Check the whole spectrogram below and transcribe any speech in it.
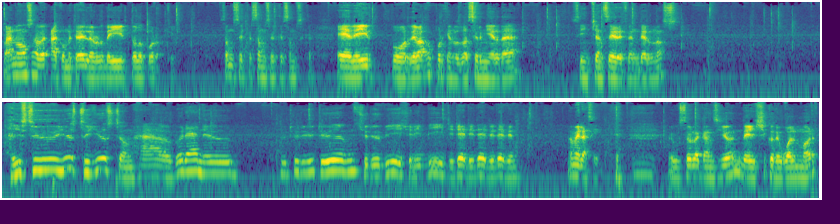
Bueno, vamos a, cometer el error de ir todo por... aquí. Estamos cerca, estamos cerca, estamos cerca. Eh, de ir por debajo porque nos va a hacer mierda. Sin chance de defendernos. I used to, used to, used somehow, but I knew. Should be, should be, no me la sé. me gustó la canción del chico de Walmart,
